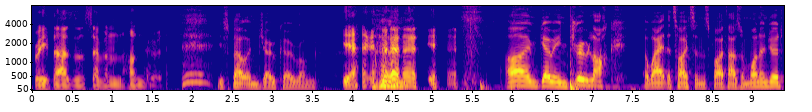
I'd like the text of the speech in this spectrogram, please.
3,700. You spelled Njoku wrong. Yeah. Um, yeah. I'm going Drew Lock away at the Titans, 5,100.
